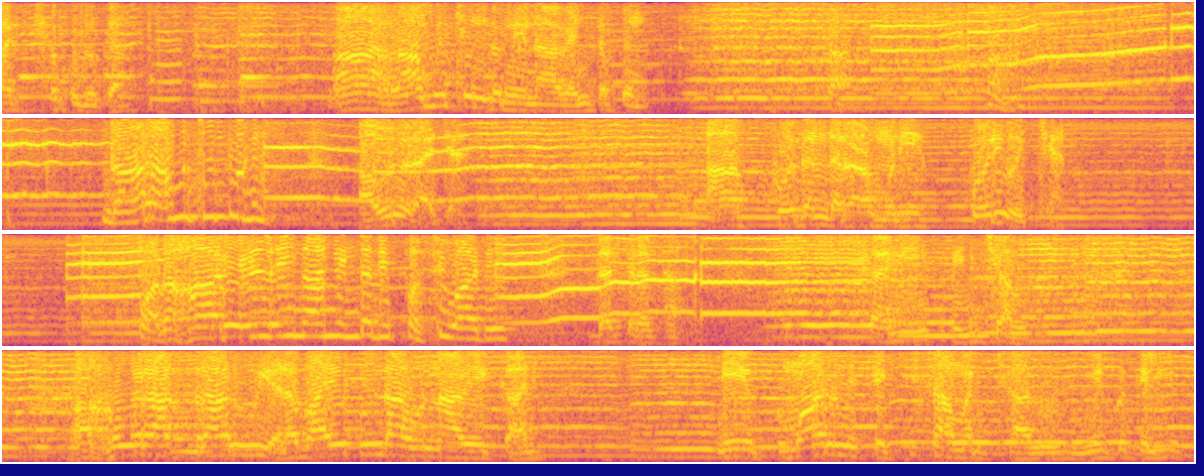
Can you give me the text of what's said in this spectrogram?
రక్షకుడుగా. ఆ రామచంద్రుని నా వెంట పంపు నా రామచంద్రుడు అవును రాజా. ఆ కోదండరాముని కోరి వచ్చాను. పదహారేళ్ళైనా నిండది పసివాడే. దశరథ కానీ పెంచావు. అహోరాత్రాలు ఎడబాయకుండా ఉన్నావే కాని నీ కుమారుని శక్తి సామర్థ్యాలు నీకు తెలియదు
